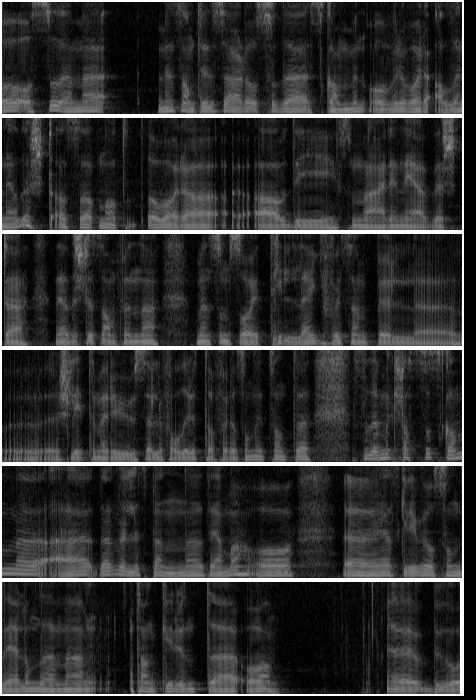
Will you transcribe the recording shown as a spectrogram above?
Og også det med men samtidig så er det også det skammen over å være aller nederst. Altså på en måte å være av de som er i nederste, nederste samfunnet, men som så i tillegg f.eks. Uh, sliter med rus eller faller utafor og sånn. ikke sant? Så det med klasse og skam eh, er, det er et veldig spennende tema. Og uh, jeg skriver jo også en del om det med tanker rundt det å eh, begå,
